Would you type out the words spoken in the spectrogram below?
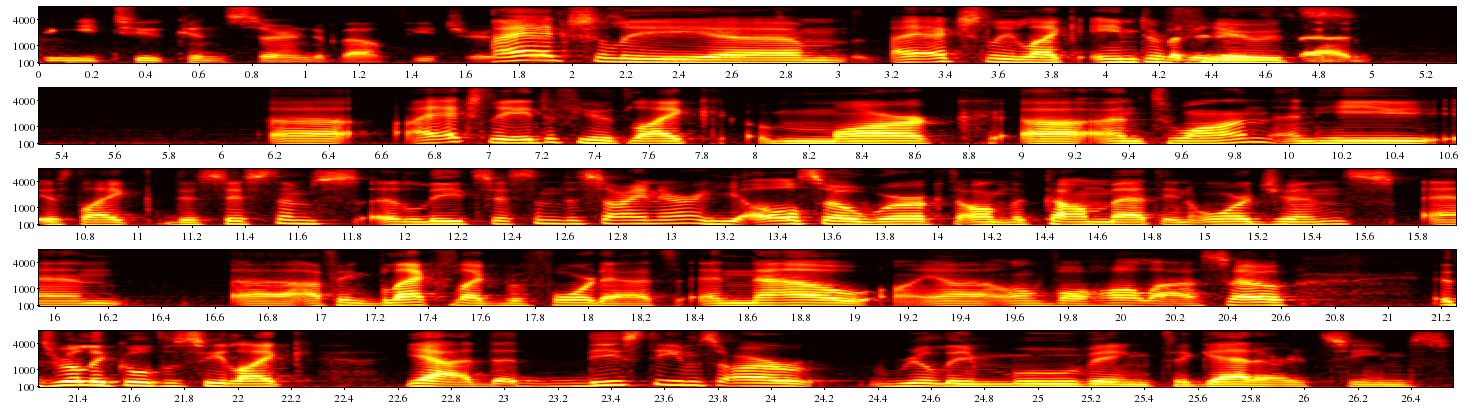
be too concerned about future. I actually, um, I actually like interviewed uh, I actually interviewed like Mark uh, Antoine, and he is like the systems uh, lead system designer. He also worked on the combat in Origins, and uh, I think Black Flag before that, and now uh, on Valhalla. So it's really cool to see like, yeah, th- these teams are really moving together. It seems,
